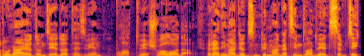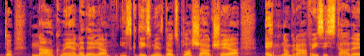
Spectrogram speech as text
runājot un dziedot aizvien latviešu valodā. Radījumā 21. gadsimta latviešu, starp citu, nākamajā nedēļā ieskatīsimies daudz plašāk šajā etnogrāfijas izstādē,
